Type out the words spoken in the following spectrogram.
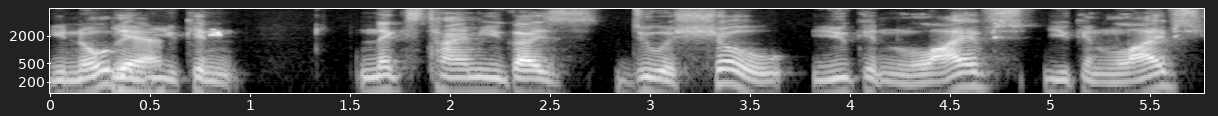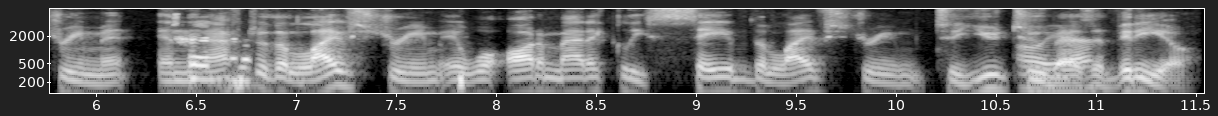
you know that Yeah. you can next time you guys do a show, you can live you can live stream it and then after the live stream, it will automatically save the live stream to YouTube yeah? as a video.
